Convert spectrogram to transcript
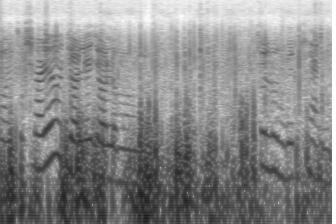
মন্তেশ্বরেও জলে জলমগ্ন। চলুন দেখি আমি।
